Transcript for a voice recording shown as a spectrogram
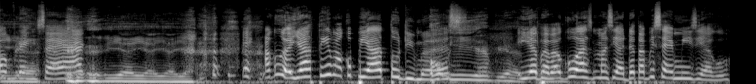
Oh, iya. brengsek Iya iya iya iya. eh aku nggak yatim aku piatu Dimas Oh iya biar. iya bapakku as- masih ada tapi semi sih aku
